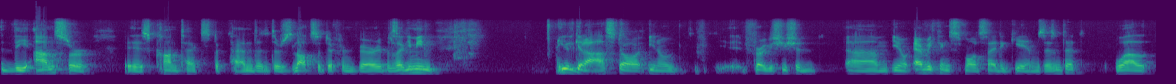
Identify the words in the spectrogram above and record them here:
the answer is context dependent. There's lots of different variables. Like, I mean, you'll get asked, oh, you know, Fergus, you should, um, you know, everything's small sided games, isn't it? Well,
